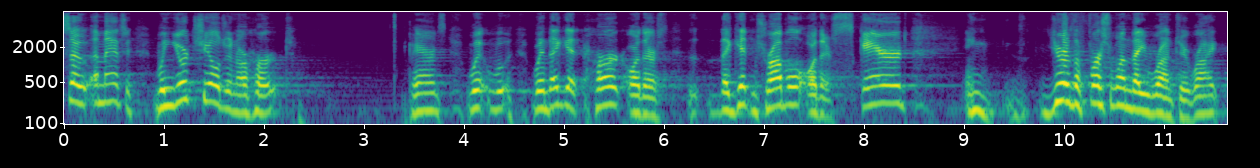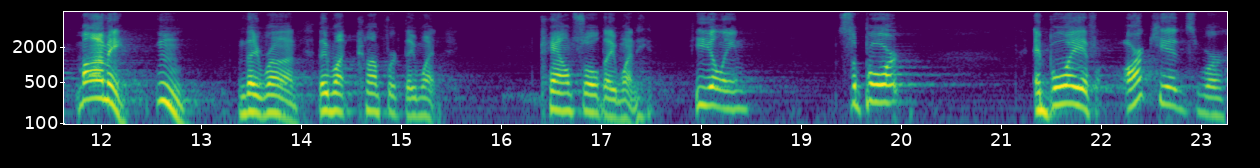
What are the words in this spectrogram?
So imagine when your children are hurt, parents, when they get hurt or they're, they get in trouble or they're scared, and you're the first one they run to, right? Mommy, mm, and they run. They want comfort. They want counsel. They want healing, support. And boy, if our kids were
